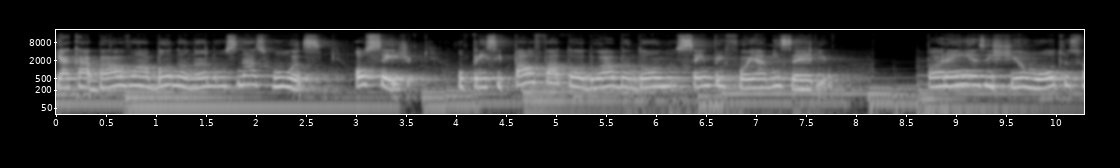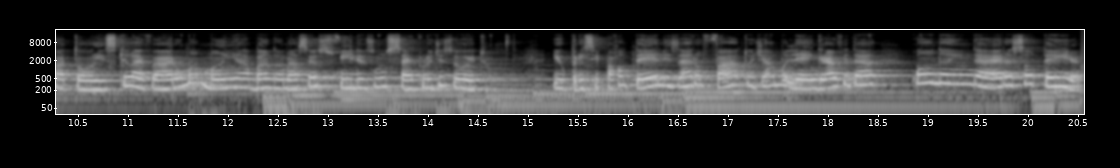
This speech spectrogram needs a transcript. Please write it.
e acabavam abandonando-os nas ruas, ou seja, o principal fator do abandono sempre foi a miséria. Porém, existiam outros fatores que levaram uma mãe a abandonar seus filhos no século XVIII, e o principal deles era o fato de a mulher engravidar quando ainda era solteira.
